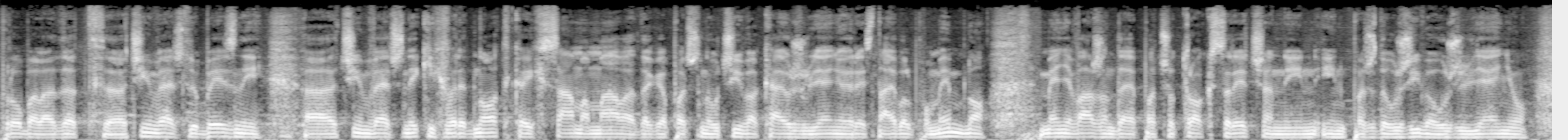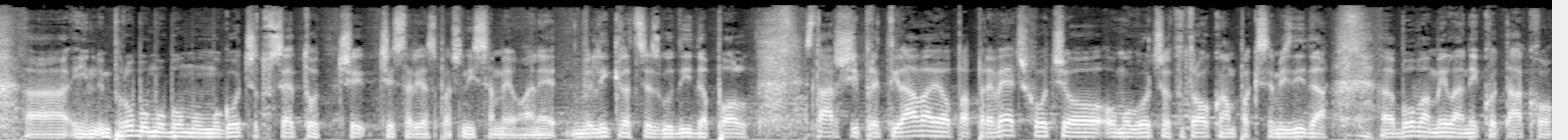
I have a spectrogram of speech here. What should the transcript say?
probala dati uh, čim več ljubezni, uh, čim več nekih vrednot, ki jih sama mava, da ga pač naučiva, kaj v življenju je res najbolj pomembno. Meni je važno, da je pač otrok srečen in, in pač da uživa v življenju uh, in, in probamo bomo omogočiti vse to, če, česar jaz pač nisem imel. Velikrat se zgodi, da pol starši pretiravajo, pa preveč hočejo omogočiti otroku, ampak se mi zdi, da bova imela neko tako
